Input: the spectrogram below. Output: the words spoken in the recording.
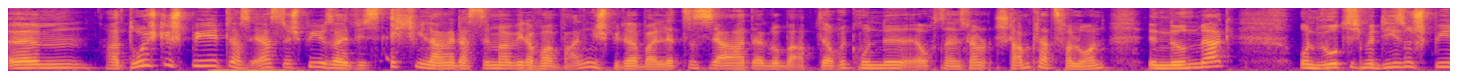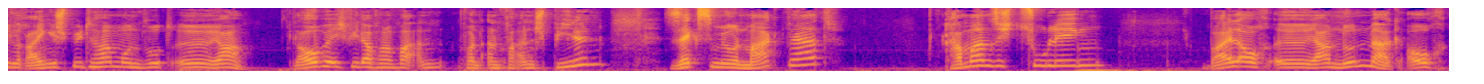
Ähm, hat durchgespielt, das erste Spiel, seit ist echt wie lange das immer wieder von angespielt hat, weil letztes Jahr hat er, glaube ich, ab der Rückrunde auch seinen Stammplatz verloren in Nürnberg und wird sich mit diesem Spiel reingespielt haben und wird, äh, ja, glaube ich, wieder von Anfang an, von Anfang an spielen. 6 Millionen Marktwert, kann man sich zulegen, weil auch äh, ja, Nürnberg auch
